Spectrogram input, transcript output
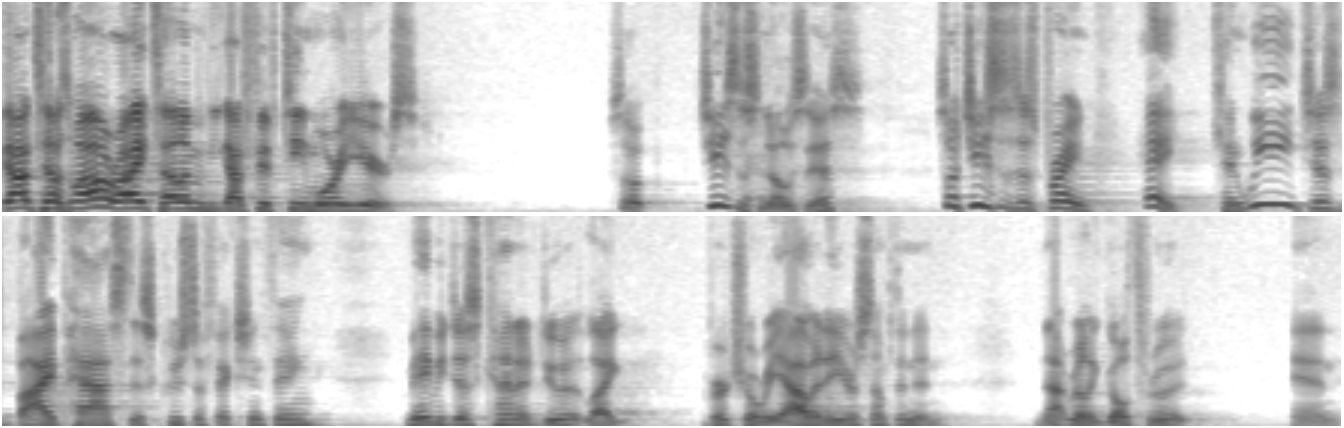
God tells him, All right, tell him you got 15 more years. So Jesus knows this. So Jesus is praying, hey, can we just bypass this crucifixion thing? maybe just kind of do it like virtual reality or something and not really go through it? And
